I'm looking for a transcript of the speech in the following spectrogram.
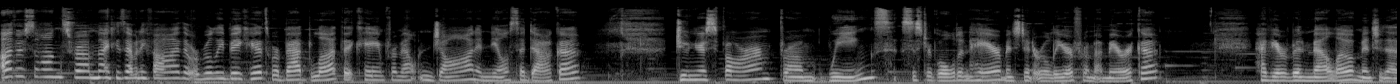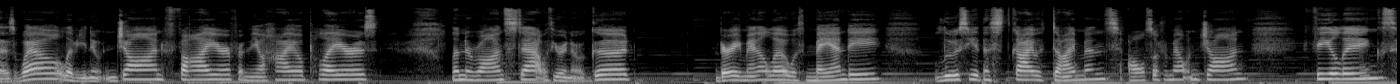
Other songs from 1975 that were really big hits were Bad Blood, that came from Elton John and Neil Sedaka. Junior's Farm from Wings. Sister Golden Hair, mentioned it earlier from America. Have You Ever Been Mellow? Mentioned that as well. Olivia Newton John, Fire from the Ohio Players. Linda Ronstadt with You're No Good. Barry Manilow with Mandy. Lucy in the Sky with Diamonds, also from Elton John. Feelings.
